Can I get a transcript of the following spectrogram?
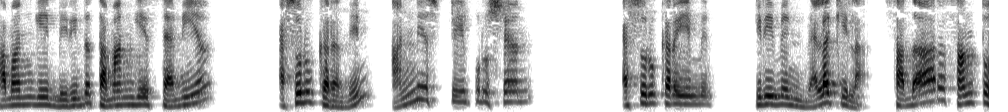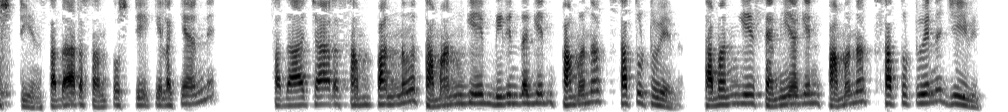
තමන්ගේ බිරිඳ තමන්ගේ සැමිය ඇසුරු කරමින් අන්‍ය ස්ත්‍රී පුරුෂයන් ඇසුරු කිරීමෙන් කිරීමෙන් වැළකීලා සදාර සන්තුෂ්ටියෙන් සදාර සන්තුෂ්ටිය කියලා කියන්නේ සදාචාර සම්පන්නව තමන්ගේ බිරිඳගෙන් පමණක් සතුටු වෙන තමන්ගේ සැමියාගෙන් පමණක් සතුටු වෙන ජීවිත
